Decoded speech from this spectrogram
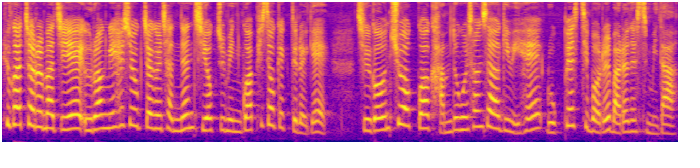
휴가철을 맞이해 을왕리 해수욕장을 찾는 지역 주민과 피서객들에게 즐거운 추억과 감동을 선사하기 위해 록 페스티벌을 마련했습니다.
